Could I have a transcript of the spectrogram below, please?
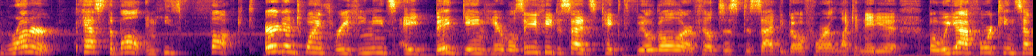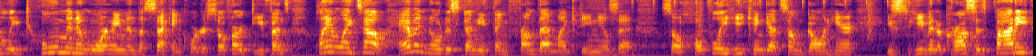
runner pass the ball, and he's fucked. Third and 23, he needs a big gain here. We'll see if he decides to take the field goal or if he'll just decide to go for it like an idiot. But we got 14-7 lead, two minute warning in the second quarter. So far, defense playing lights out. Haven't noticed anything from that Mike Daniels yet. So hopefully he can get some going here. He's heaving across his body.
